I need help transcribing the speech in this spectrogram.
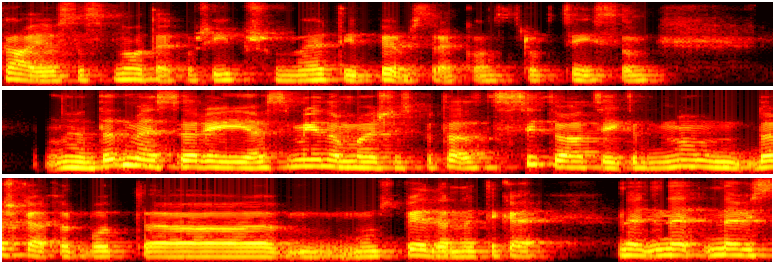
kā jūs esat noteikuši īpašumu vērtību pirms rekonstrukcijas. Un, Tad mēs arī esam iedomājušies par tādu situāciju, ka nu, dažkārt varbūt, uh, mums pieder ne tikai ne, ne, nevis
